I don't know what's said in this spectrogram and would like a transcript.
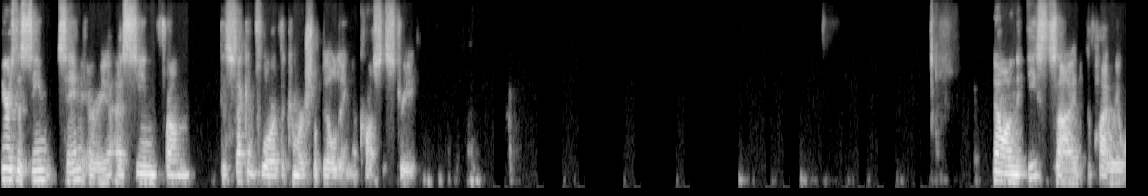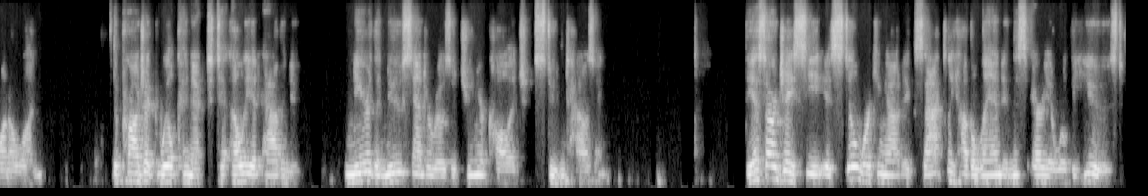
Here's the same, same area as seen from the second floor of the commercial building across the street. Now on the east side of Highway 101, the project will connect to Elliott Avenue near the new Santa Rosa Junior College student housing. The SRJC is still working out exactly how the land in this area will be used.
